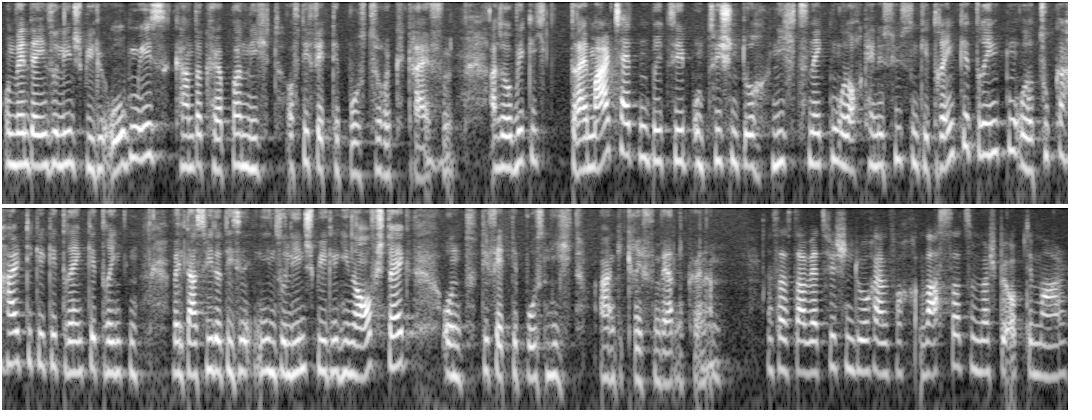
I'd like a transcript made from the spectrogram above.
und wenn der Insulinspiegel oben ist, kann der Körper nicht auf die Fettdepots zurückgreifen. Also wirklich drei Mahlzeitenprinzip und zwischendurch nicht snacken oder auch keine süßen Getränke trinken oder zuckerhaltige Getränke trinken, weil das wieder diesen Insulinspiegel hinaufsteigt und die Fettdepots nicht angegriffen werden können. Das heißt, da wäre zwischendurch einfach Wasser zum Beispiel optimal.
